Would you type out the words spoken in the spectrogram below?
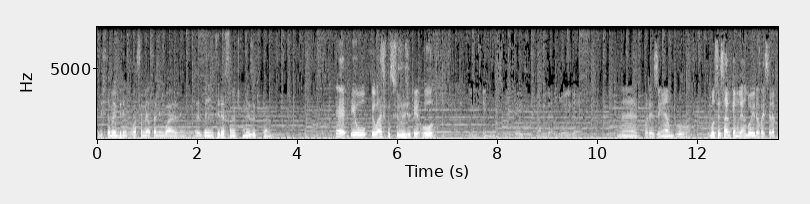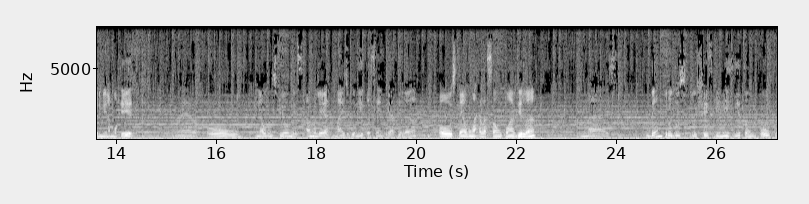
Eles também brincam com essa metalinguagem. É bem interessante como executado. É, eu, eu acho que os filmes de terror eles têm muitos da mulher loira, né? Por exemplo, você sabe que a mulher loira vai ser a primeira a morrer, né? Ou em alguns filmes a mulher mais bonita sempre é a vilã, ou tem alguma relação com a vilã, mas dentro dos clichês que me irritam um pouco,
